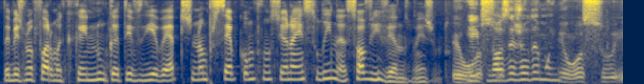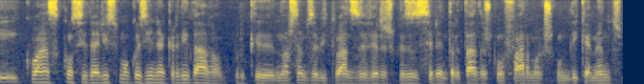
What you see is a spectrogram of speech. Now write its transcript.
Da mesma forma que quem nunca teve diabetes não percebe como funciona a insulina, só vivendo mesmo. Eu E a hipnose ajuda muito. Eu ouço e quase considero isso uma coisa inacreditável, porque nós estamos habituados a ver as coisas serem tratadas com fármacos, com medicamentos.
